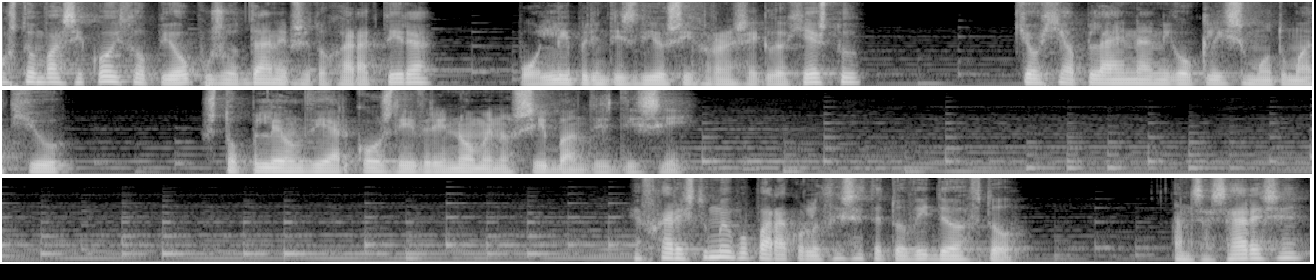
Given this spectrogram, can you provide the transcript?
ως τον βασικό ηθοποιό που ζωντάνεψε το χαρακτήρα πολύ πριν τις δύο σύγχρονες εκδοχές του και όχι απλά ένα ανοιγοκλείσιμο του ματιού στο πλέον διαρκώς διευρυνόμενο σύμπαν της DC. Ευχαριστούμε που παρακολουθήσατε το βίντεο αυτό. Αν σας άρεσε,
